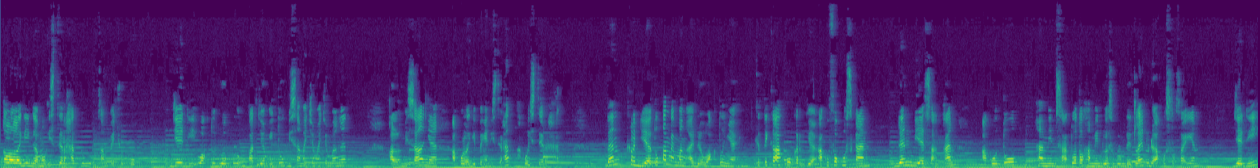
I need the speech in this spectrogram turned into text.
kalau lagi nggak mau istirahat dulu sampai cukup. Jadi waktu 24 jam itu bisa macam-macam banget. Kalau misalnya aku lagi pengen istirahat aku istirahat. Dan kerja tuh kan memang ada waktunya. Ketika aku kerja aku fokuskan. Dan biasakan aku tuh hamin satu atau hamin dua sebelum deadline udah aku selesaiin. Jadi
